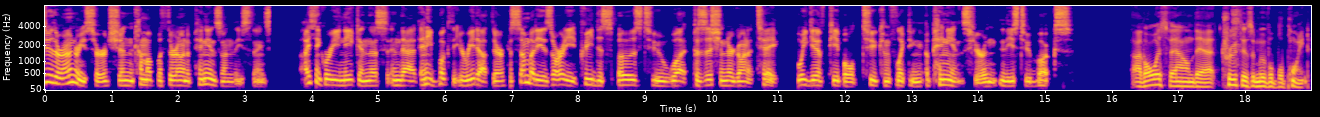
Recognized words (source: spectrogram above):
do their own research and come up with their own opinions on these things. I think we're unique in this, in that any book that you read out there, somebody is already predisposed to what position they're going to take. We give people two conflicting opinions here in these two books. I've always found that truth is a movable point.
